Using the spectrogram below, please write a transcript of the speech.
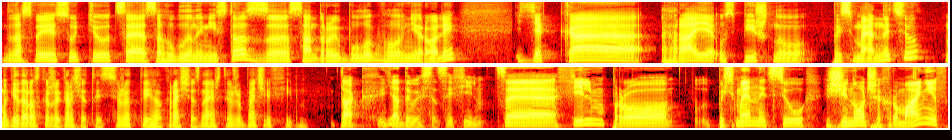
за своєю суттю, це загублене місто з Сандрою Булок в головній ролі, яка грає успішну письменницю. Микита, розкажи краще ти сюжет, ти його краще знаєш, ти вже бачив фільм. Так, я дивився цей фільм. Це фільм про письменницю жіночих романів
